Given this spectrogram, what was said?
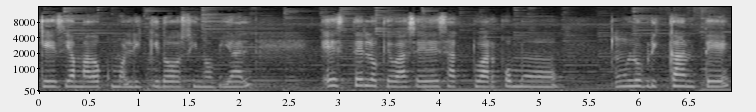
que es llamado como líquido sinovial. Este lo que va a hacer es actuar como un lubricante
